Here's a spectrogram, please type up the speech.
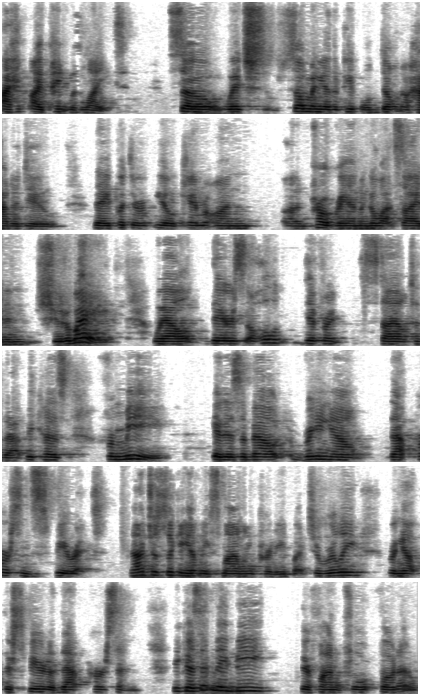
I, I paint with light. So, which so many other people don't know how to do. They put their, you know, camera on, on program and go outside and shoot away. Well, there's a whole different style to that because for me, it is about bringing out that person's spirit, not just looking at me smiling pretty, but to really bring out the spirit of that person. Because it may be their final photo.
